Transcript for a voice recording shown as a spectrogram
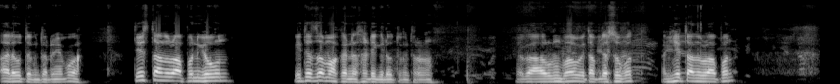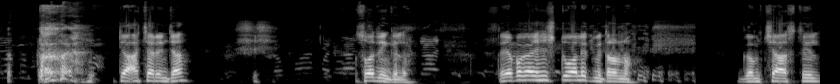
आलं होतं मित्रांनो. बघा तेच तांदूळ आपण घेऊन इथं जमा करण्यासाठी गेलो होतो मित्रांनो. अरुण भाऊ आहेत आपल्यासोबत. आणि हे तांदूळ आपण त्या आचार्यांच्या स्वाधीन केलं. तर हे बघा हे स्टॉल आहेत मित्रांनो. गमछा असतील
